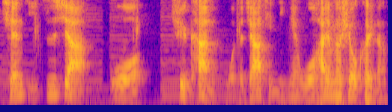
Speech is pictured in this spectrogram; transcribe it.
前提之下，我去看我的家庭里面，我还有没有羞愧呢？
